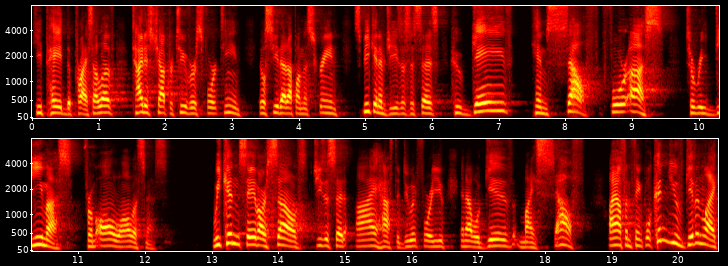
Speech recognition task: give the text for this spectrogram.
he paid the price. I love Titus chapter 2, verse 14. You'll see that up on the screen. Speaking of Jesus, it says, who gave himself for us to redeem us from all lawlessness. We couldn't save ourselves. Jesus said, I have to do it for you, and I will give myself. I often think, well, couldn't you have given like,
